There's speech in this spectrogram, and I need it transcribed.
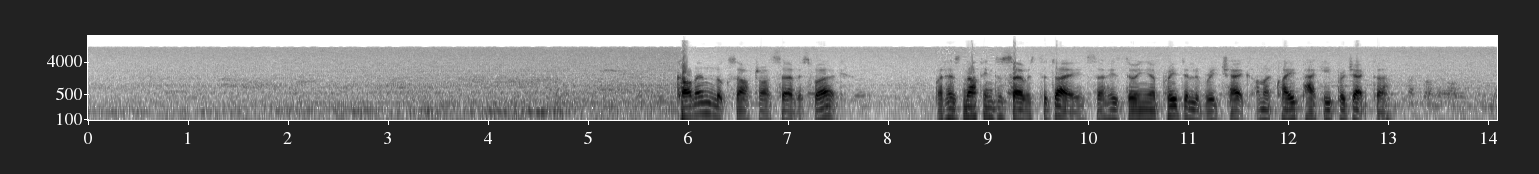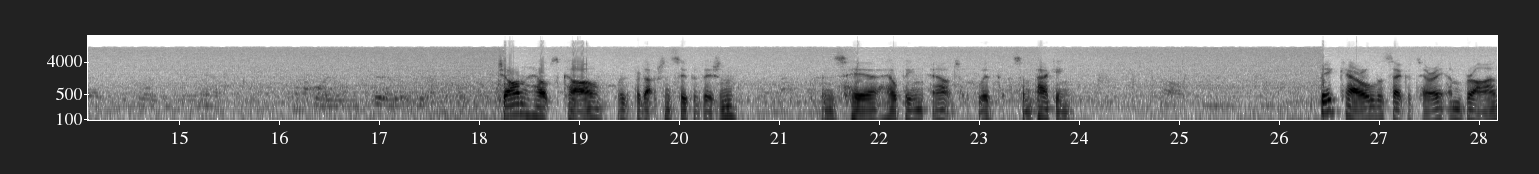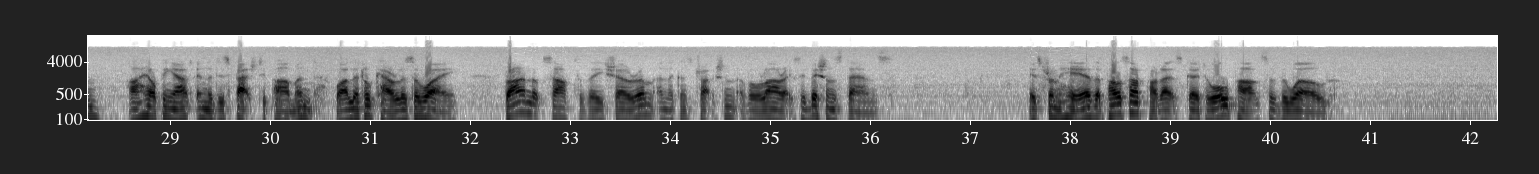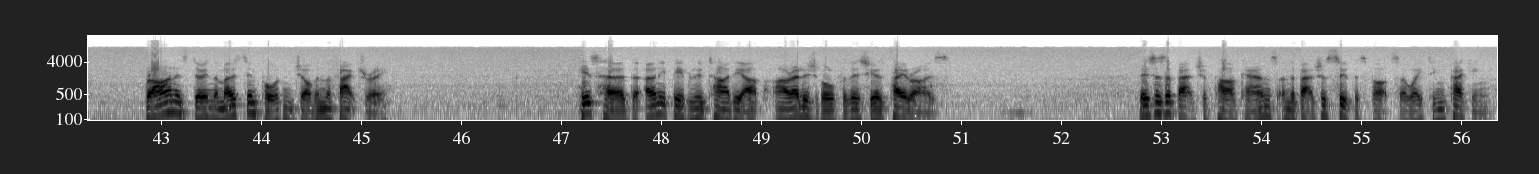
Colin looks after our service work, but has nothing to service today, so he's doing a pre-delivery check on a Clay Paky projector. John helps Carl with production supervision and is here helping out with some packing. Big Carol, the secretary, and Brian are helping out in the dispatch department while little Carol is away. Brian looks after the showroom and the construction of all our exhibition stands. It's from here that Pulsar products go to all parts of the world. Brian is doing the most important job in the factory. He's heard that only people who tidy up are eligible for this year's pay rise. This is a batch of par cans and a batch of super spots awaiting packing.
